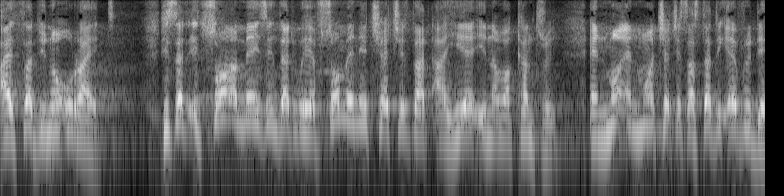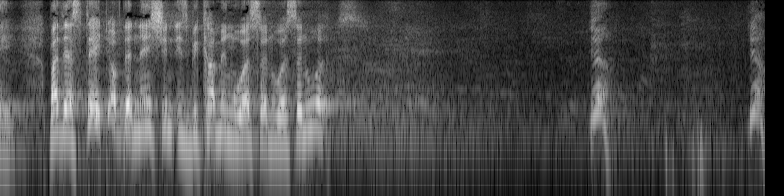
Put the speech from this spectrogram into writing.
I thought, you know, all right. He said, It's so amazing that we have so many churches that are here in our country, and more and more churches are starting every day, but the state of the nation is becoming worse and worse and worse. Yeah. Yeah.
